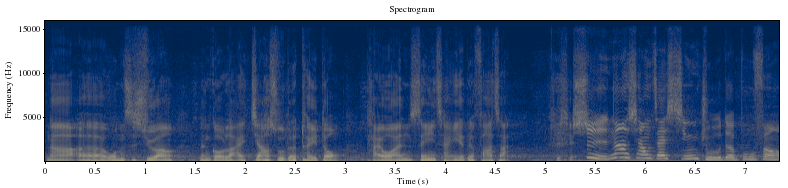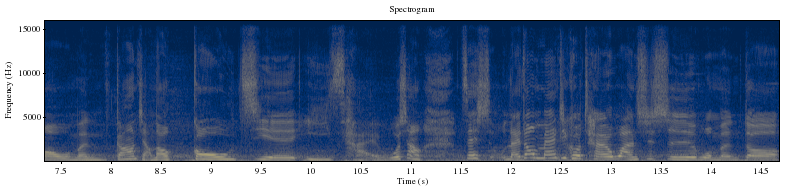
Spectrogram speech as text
那呃，我们是希望能够来加速的推动台湾生意产业的发展。是，那像在新竹的部分哦，我们刚刚讲到高阶医材，我想在来到 Medical Taiwan，其实我们的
